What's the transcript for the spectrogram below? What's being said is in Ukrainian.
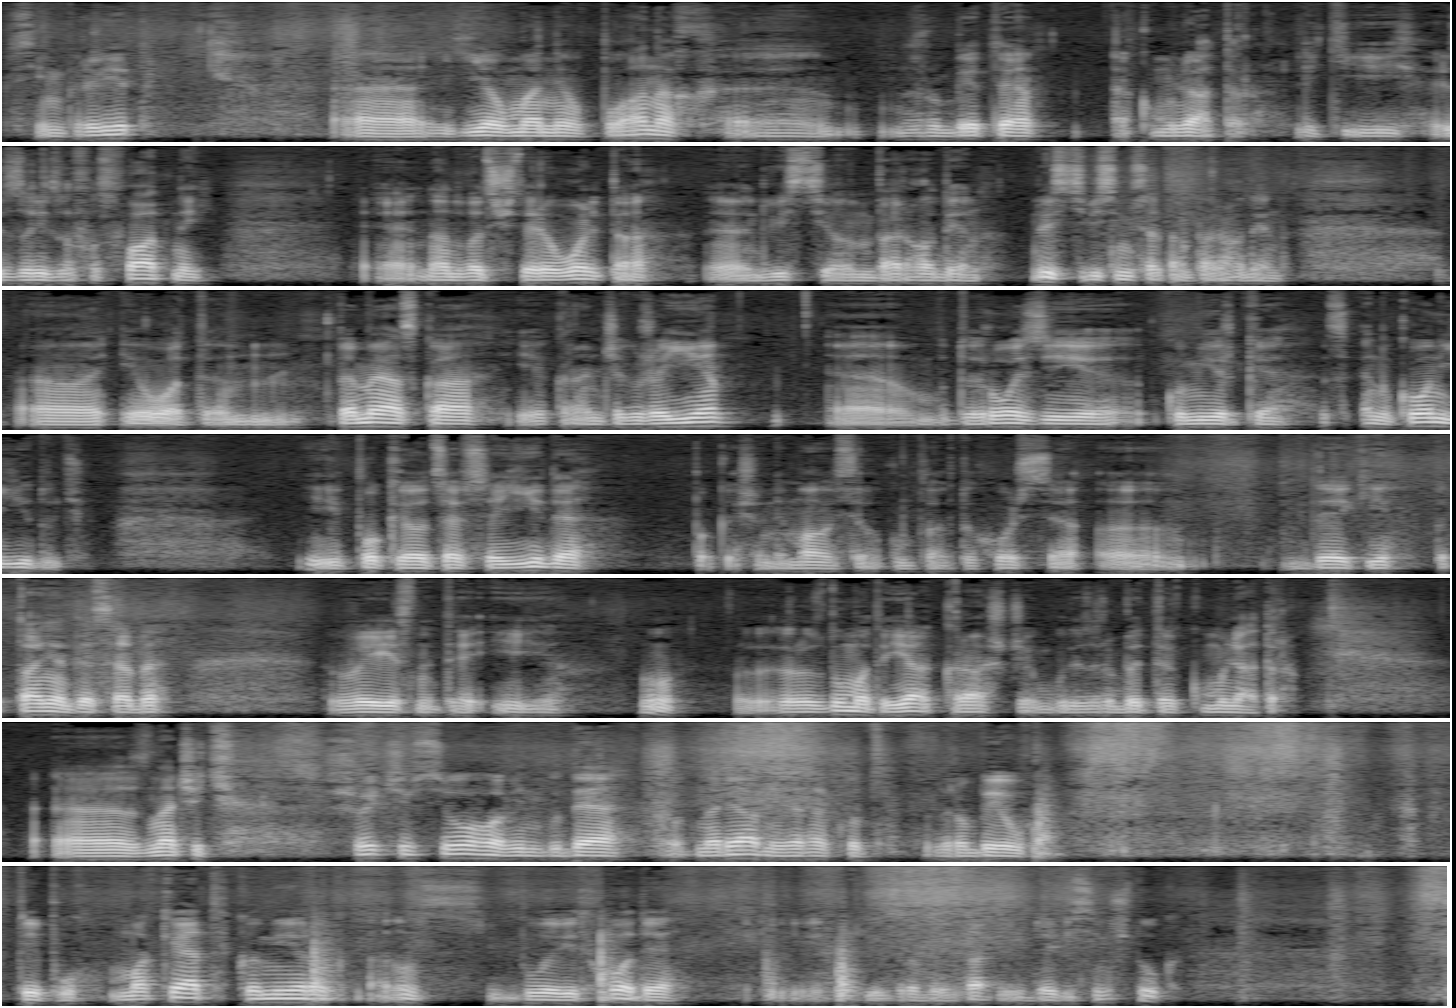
Всім привіт! Е, Є в мене в планах е, зробити акумулятор літій залізофосфатний е, на 24 вольта е, 200 ампер годин, 280 ампер годин. І от ем, ПМС і екранчик вже є. В дорозі комірки з Енкон їдуть. І поки оце все їде, поки що немає всього комплекту, хочеться деякі питання для себе вияснити і ну, роздумати, як краще буде зробити акумулятор. Е, значить, швидше всього він буде однорядний. Я так от зробив типу макет комірок. Ну, були відходи, які зробив так, їх до 8 штук.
